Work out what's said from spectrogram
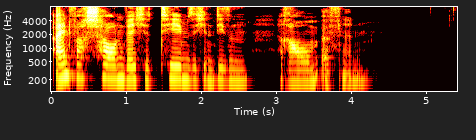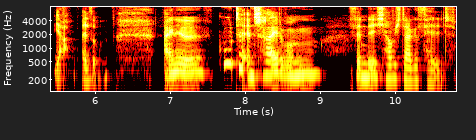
einfach schauen, welche Themen sich in diesem Raum öffnen. Ja, also eine gute Entscheidung, finde ich, habe ich da gefällt.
